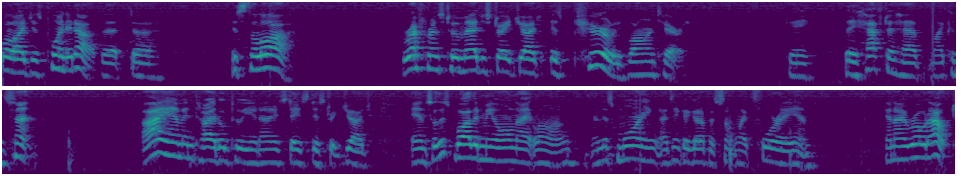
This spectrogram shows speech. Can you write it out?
well, I just pointed out that, uh, it's the law. Reference to a magistrate judge is purely voluntary. Okay, they have to have my consent. I am entitled to a United States District Judge, and so this bothered me all night long, and this morning, I think I got up at something like four AM and I wrote out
